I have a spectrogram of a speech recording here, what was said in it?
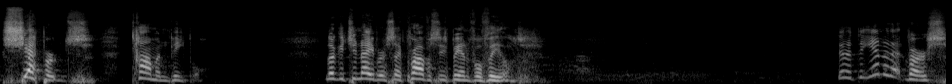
Shepherds, common people. Look at your neighbor and say, Prophecy's being fulfilled. Then at the end of that verse,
